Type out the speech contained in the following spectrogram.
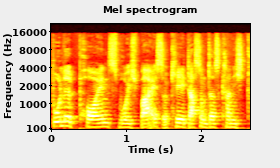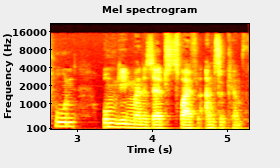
Bullet Points, wo ich weiß, okay, das und das kann ich tun, um gegen meine Selbstzweifel anzukämpfen.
